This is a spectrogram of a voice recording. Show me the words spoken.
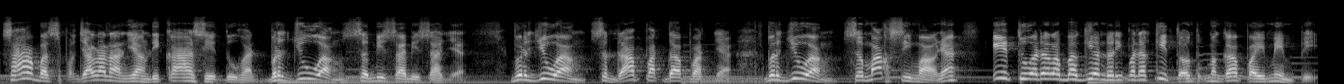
Sahabat seperjalanan yang dikasih Tuhan, berjuang sebisa-bisanya berjuang sedapat-dapatnya, berjuang semaksimalnya itu adalah bagian daripada kita untuk menggapai mimpi.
